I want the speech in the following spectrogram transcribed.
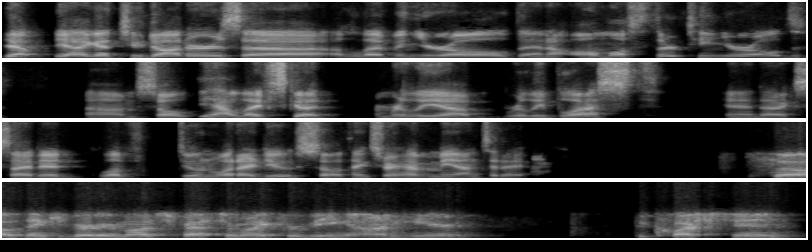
Yep. Yeah, I got two daughters, uh, 11 year old and almost 13 year old. Um, so yeah, life's good. I'm really, uh, really blessed and uh, excited. Love doing what I do. So thanks for having me on today. So thank you very much, Pastor Mike, for being on here. The question,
